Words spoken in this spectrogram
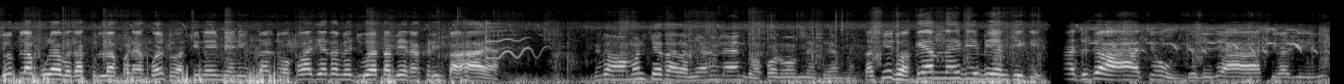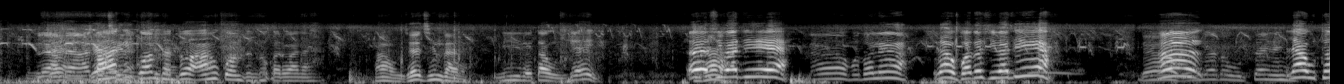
જો પેલા પૂરા બધા ખુલ્લા પડ્યા કોઈ ઢોચી નહીં મેણી કાલ ઢોકવા ગયા તમે જોયા તા બે રખડીને પાહા આવ્યા એ તો અમન કહેતા હતા મેળું લાઈને ધોકો નો અમને તેમ કશી ઢોકે એમ નહીં બે બે એમ કે આ જોજો આ કેવો જોજો આ શિવાજી એટલે અમે કોમ ધંધો આ કોમ ધંધો કરવાના? હા ઊંઝે છે ને તારે? નહીં રહેતા હે. એ શિવાજી. બધો લે. લે ઊભા તો શિવાજી. લે, હા. બીજા તો ઉઠતાય નહીં. લે ઉઠો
